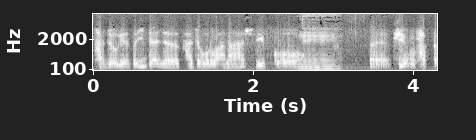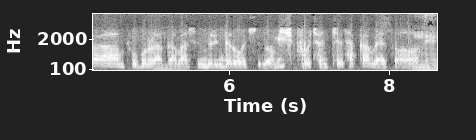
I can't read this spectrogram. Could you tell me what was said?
가족에서 2자녀 가족으로 완화할 수 있고 네. 예, 비용 삭감 부분을 아까 말씀드린 대로 지금 20% 전체 삭감해서 네.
